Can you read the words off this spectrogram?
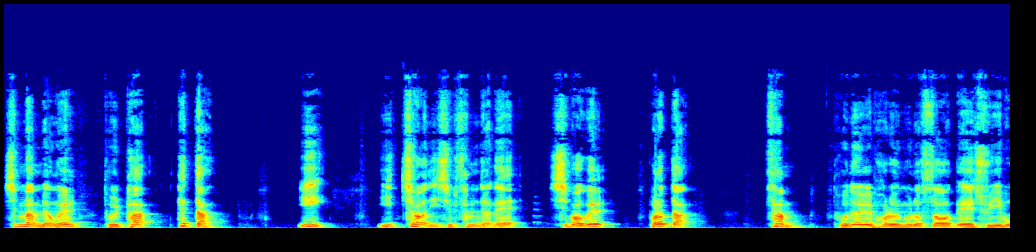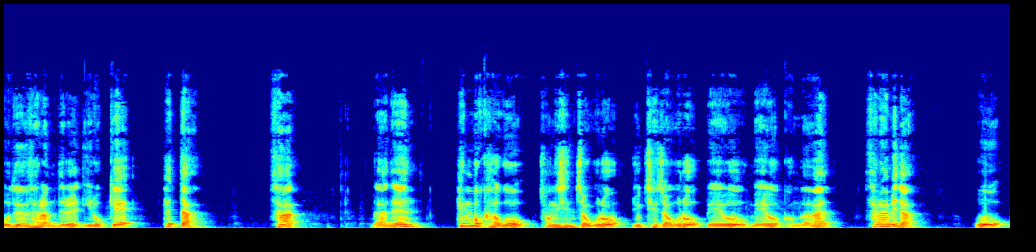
10만 명을 돌파했다. 2. 2023년에 10억을 벌었다. 3. 돈을 벌음으로써 내 주위 모든 사람들을 이롭게 했다. 4. 나는 행복하고 정신적으로, 육체적으로 매우 매우 건강한 사람이다. 5.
